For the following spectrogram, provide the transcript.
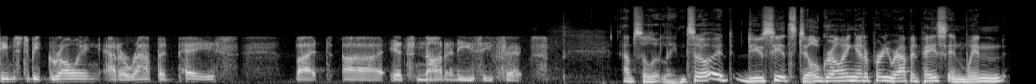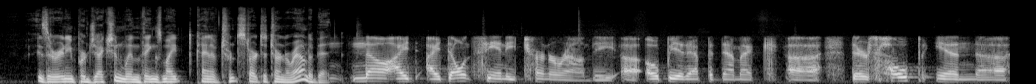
seems to be growing at a rapid pace, but uh, it's not an easy fix. Absolutely. So, uh, do you see it still growing at a pretty rapid pace? And when is there any projection when things might kind of t- start to turn around a bit? No, I, I don't see any turnaround. The uh, opiate epidemic, uh, there's hope in uh,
